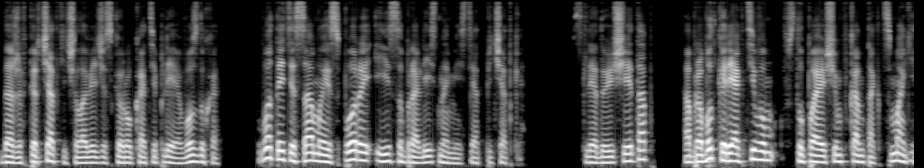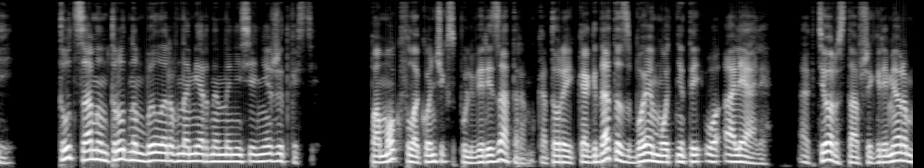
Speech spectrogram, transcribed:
Даже в перчатке человеческая рука теплее воздуха, вот эти самые споры и собрались на месте отпечатка. Следующий этап — обработка реактивом, вступающим в контакт с магией. Тут самым трудным было равномерное нанесение жидкости. Помог флакончик с пульверизатором, который когда-то с боем отнятый у Аляля. Актер, ставший гримером,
